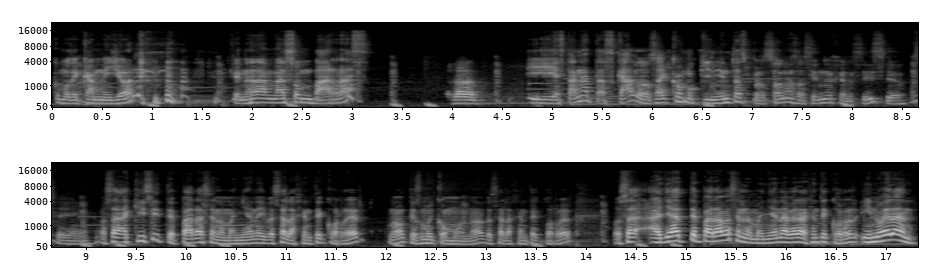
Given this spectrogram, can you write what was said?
como de camellón, que nada más son barras. Ajá. Y están atascados, hay como 500 personas haciendo ejercicio. Sí, o sea, aquí si te paras en la mañana y ves a la gente correr, ¿no? Que es muy común, ¿no? Ves a la gente correr. O sea, allá te parabas en la mañana a ver a la gente correr y no eran,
